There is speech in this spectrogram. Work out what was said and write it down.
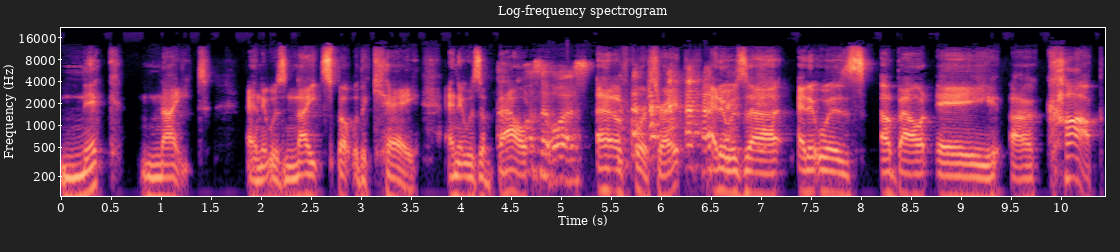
Nick Knight, and it was Knight spelt with a K, and it was Of about course it was. uh, of course, right? and it was uh, and it was about a, a cop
